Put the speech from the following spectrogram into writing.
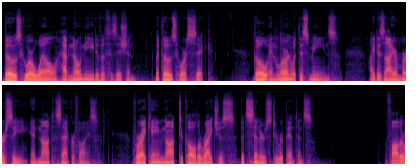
Those who are well have no need of a physician, but those who are sick. Go and learn what this means. I desire mercy and not sacrifice. For I came not to call the righteous, but sinners to repentance. Father,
